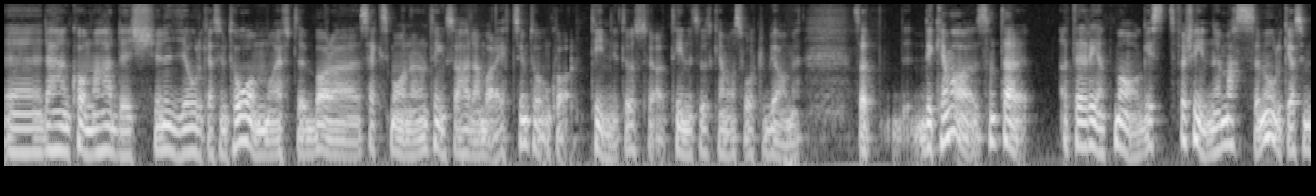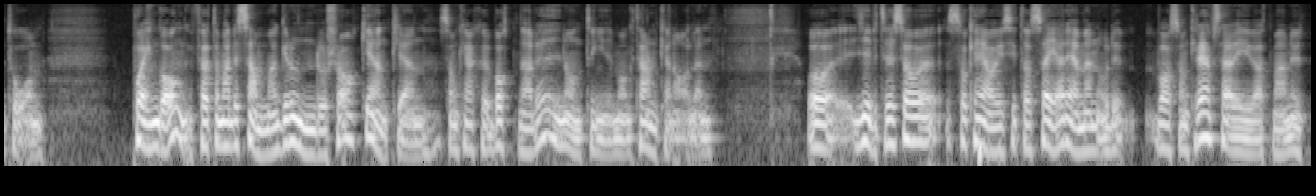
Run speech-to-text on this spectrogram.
Eh, där han kom och hade 29 olika symptom och efter bara sex månader någonting så hade han bara ett symptom kvar. Tinnitus. Ja, tinnitus kan vara svårt att bli av med. Så att det kan vara sånt där att det rent magiskt försvinner massor med olika symptom på en gång. För att de hade samma grundorsak egentligen som kanske bottnade i någonting i mag-tarmkanalen. Och givetvis så, så kan jag ju sitta och säga det men och det, vad som krävs här är ju att man ut,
